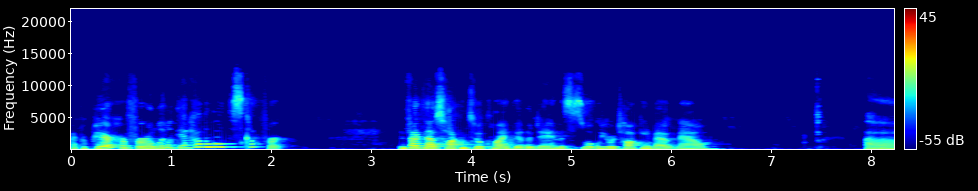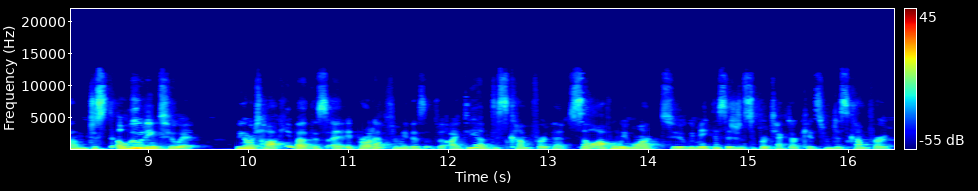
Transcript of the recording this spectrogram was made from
I prepare her for a little, get have a little discomfort. In fact, I was talking to a client the other day, and this is what we were talking about now, um, just alluding to it we were talking about this it brought up for me this the idea of discomfort that so often we want to we make decisions to protect our kids from discomfort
